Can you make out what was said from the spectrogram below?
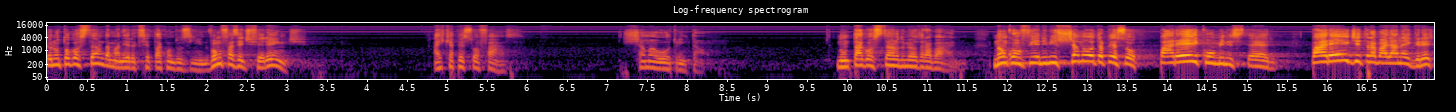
eu não estou gostando da maneira que você está conduzindo, vamos fazer diferente? Aí que a pessoa faz? Chama outro então. Não está gostando do meu trabalho não confia em mim, chama outra pessoa. Parei com o ministério, parei de trabalhar na igreja.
